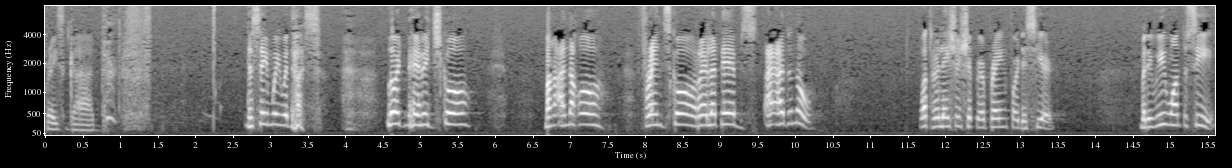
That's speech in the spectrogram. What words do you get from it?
Praise God. the same way with us. Lord, marriage ko, mga anak ko, friends ko, relatives, I, I don't know what relationship we're praying for this year. But if we want to see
